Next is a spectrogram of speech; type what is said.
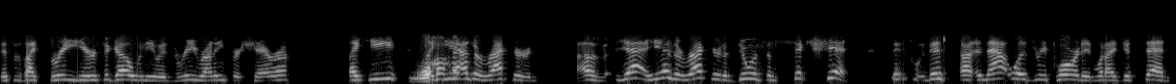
This was like three years ago when he was rerunning for sheriff. Like he like he has a record of yeah he has a record of doing some sick shit. This this uh, and that was reported what I just said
